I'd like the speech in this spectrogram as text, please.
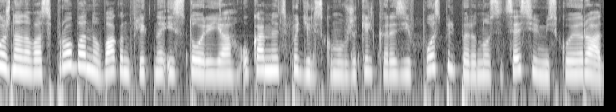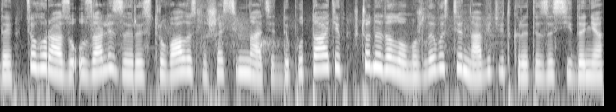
Кожна нова спроба нова конфліктна історія. У Кам'янець-Подільському вже кілька разів поспіль переносить сесію міської ради. Цього разу у залі зареєструвалось лише 17 депутатів, що не дало можливості навіть відкрити засідання.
